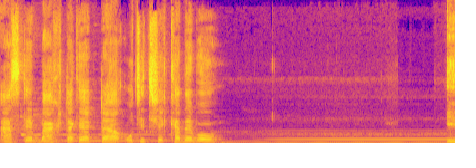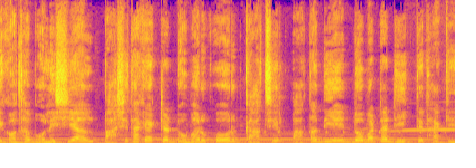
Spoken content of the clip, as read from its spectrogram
আজকে বাঘটাকে একটা উচিত শিক্ষা দেব। এ কথা বলে শিয়াল পাশে থাকা একটা ডোবার উপর গাছের পাতা দিয়ে ডোবাটা ঢিকতে থাকে।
